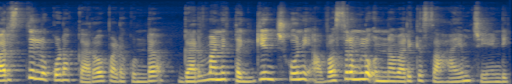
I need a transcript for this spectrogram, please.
పరిస్థితుల్లో కూడా గర్వపడకుండా గర్వాన్ని తగ్గించుకొని అవసరంలో ఉన్న వారికి సహాయం చేయండి.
